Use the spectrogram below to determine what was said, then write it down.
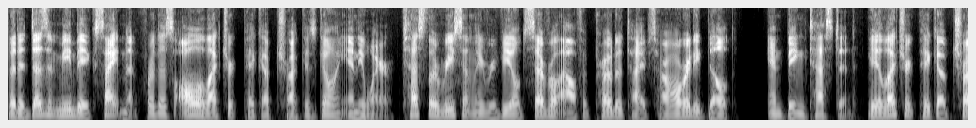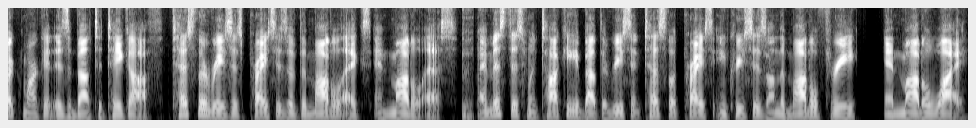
but it doesn't mean the excitement for this all-electric pickup truck is going anywhere. Tesla recently revealed several alpha prototypes are already built and being tested. The electric pickup truck market is about to take off. Tesla raises prices of the Model X and Model S. I missed this when talking about the recent Tesla price increases on the Model 3 and Model Y.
